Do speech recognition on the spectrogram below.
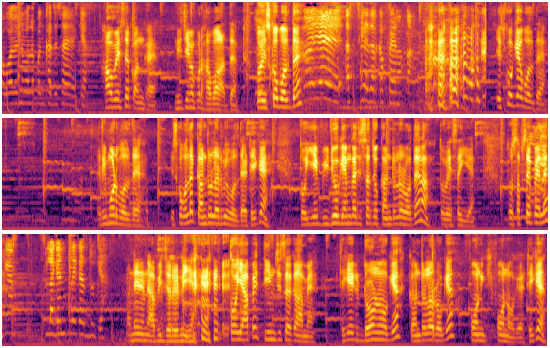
हवा देने वाला पंखा जैसा है क्या? हाँ वैसे पंखा है। नीचे में पूरा हवा आता है। तो इसको बोलते हैं? तो का इसको क्या बोलते हैं? रिमोट बोलते हैं। इसको बोलते हैं कंट्रोलर भी बोलते हैं ठीक है? तो ये वीडियो गेम का जैसा जो कंट्रोलर होता है ना तो वैसा ही है। तो सबसे पहले प्लग एंड प्ले कर क्या? नहीं नहीं नहीं अभी ज़रूरी नहीं है। तो यहाँ पे तीन चीज़ का काम है ठीक है? एक ड्रोन हो गया कंट्रोलर हो गया फ़ोन फ़ोन हो गया ठीक है?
